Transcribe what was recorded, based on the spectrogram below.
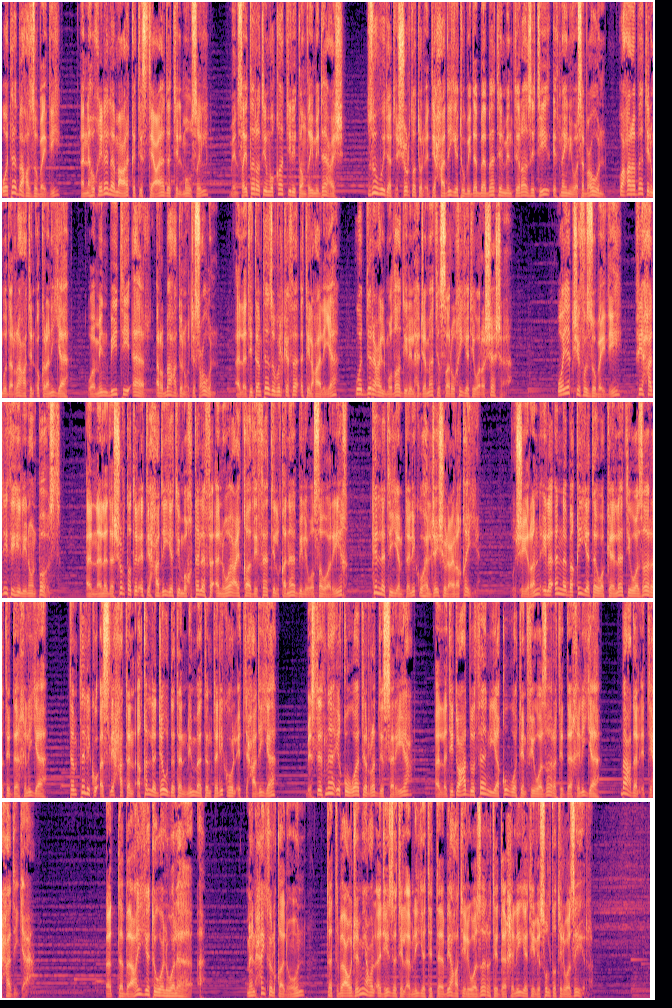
وتابع الزبيدي أنه خلال معركة استعادة الموصل من سيطرة مقاتل تنظيم داعش زودت الشرطة الاتحادية بدبابات من طراز تي 72 وعربات مدرعة أوكرانية ومن BTR 94 التي تمتاز بالكفاءة العالية والدرع المضاد للهجمات الصاروخية والرشاشة. ويكشف الزبيدي في حديثه لنون بوست أن لدى الشرطة الاتحادية مختلف أنواع قاذفات القنابل والصواريخ كالتي يمتلكها الجيش العراقي، مشيرا إلى أن بقية وكالات وزارة الداخلية تمتلك أسلحة أقل جودة مما تمتلكه الاتحادية باستثناء قوات الرد السريع التي تعد ثاني قوة في وزارة الداخلية بعد الاتحادية. التبعية والولاء من حيث القانون تتبع جميع الأجهزة الأمنية التابعة لوزارة الداخلية لسلطة الوزير.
